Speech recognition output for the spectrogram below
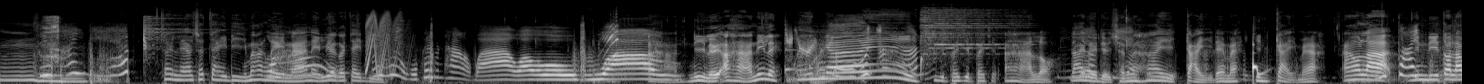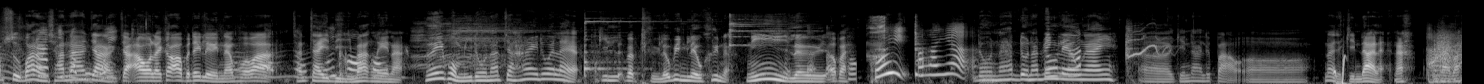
อืมฟิล์มให้เพชรใช่แล้วฉันใจดีมากเลยนะว้าวในเรื่องก็ใจดีโอ้โหเพชรเป็นทางหรอว้าวว้าวว้าวว้าวอาหารนี่เลยอาหารนี่เลยเป็นไงโอ้ยอาหารหยิบไปหยิบไปเถอะอาหารเหรอได้เลยเลือกเดี๋ยวฉันเลือกให้ไก่ได้ไหมกินไก่ไหมอะเอาล่ะอุ๊ยไก่ยินดีต้อนรับสู่บ้านของฉันนะน่ากินอยากจังจะเอาอะไรก็เอาไปได้เลยนะ เพราะว่าอืมฉันใจดีขอมากเลยนะเฮ้ยผมมีโดนัทจะให้ด้วยแหละ กินแบบถือแล้ววิ่งเร็วขึ้นอะ นี่เลยเอาไปเฮ้ยอะไรอะโดนัทโดนัทวิ่งเร็วไงเออกินได้หรือเปล่าเออน่าจะกินได้แหละนะกินได้ปะ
